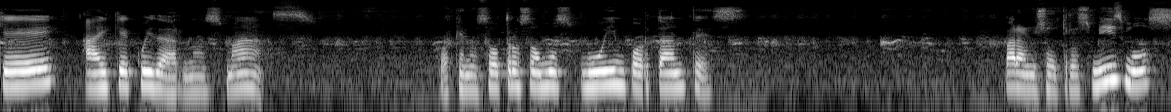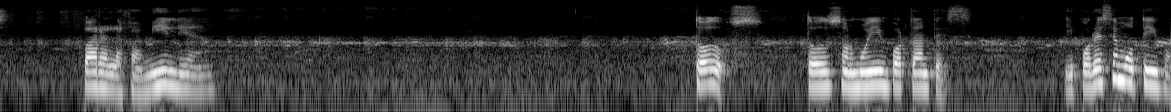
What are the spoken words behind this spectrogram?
que hay que cuidarnos más, porque nosotros somos muy importantes para nosotros mismos, para la familia. Todos, todos son muy importantes. Y por ese motivo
